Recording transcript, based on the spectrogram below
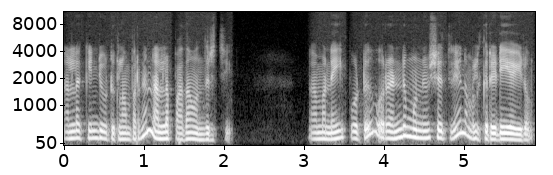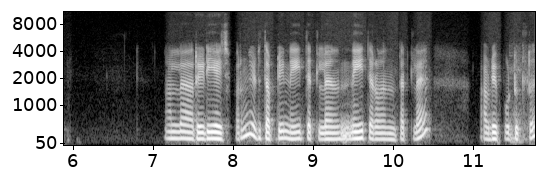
நல்லா கிண்டி விட்டுக்கலாம் பாருங்கள் நல்ல பதம் வந்துருச்சு. நம்ம நெய் போட்டு ஒரு ரெண்டு மூணு நிமிஷத்துலேயே நம்மளுக்கு ரெடி ஆகிடும் நல்லா ரெடி ஆகிடுச்சு பாருங்கள் எடுத்து அப்படியே நெய் தட்டில் நெய் தடவை தட்டில் அப்படியே போட்டுக்கிட்டு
